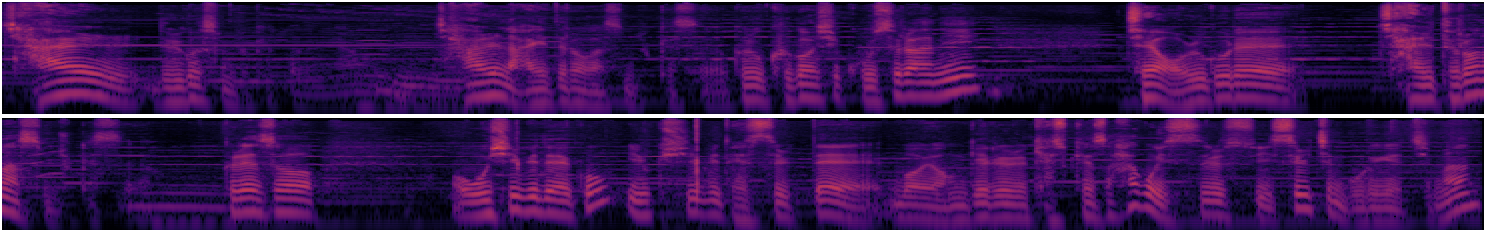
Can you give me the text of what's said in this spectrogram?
잘 늙었으면 좋겠거든요. 음. 잘 나이 들어갔으면 좋겠어요. 그리고 그것이 고스란히 제 얼굴에 잘 드러났으면 좋겠어요. 음. 그래서 50이 되고 60이 됐을 때 뭐 연기를 계속해서 하고 있을 수 있을지 모르겠지만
